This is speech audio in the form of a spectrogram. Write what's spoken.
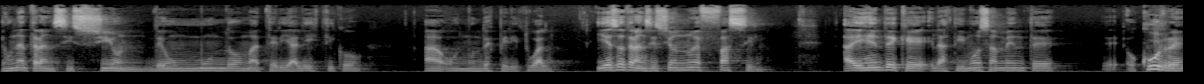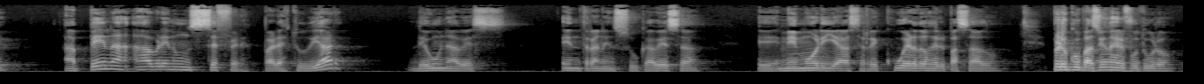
es una transición de un mundo materialístico a un mundo espiritual. Y esa transición no es fácil hay gente que lastimosamente eh, ocurre, apenas abren un sefer para estudiar, de una vez entran en su cabeza eh, memorias, recuerdos del pasado, preocupaciones del futuro,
